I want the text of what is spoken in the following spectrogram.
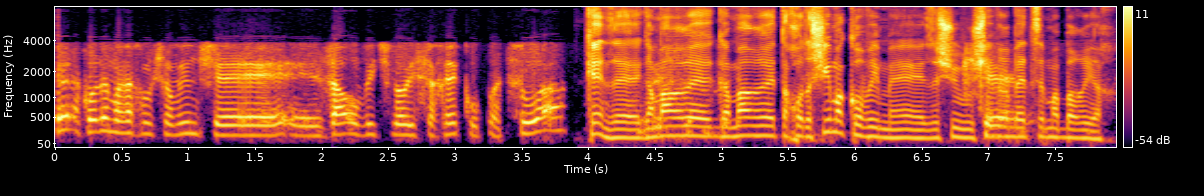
כן, קודם אנחנו שומעים שזאוביץ' לא ישחק, הוא פצוע. כן, זה גמר, גמר את החודשים הקרובים, איזשהו שבר בעצם הבריח.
